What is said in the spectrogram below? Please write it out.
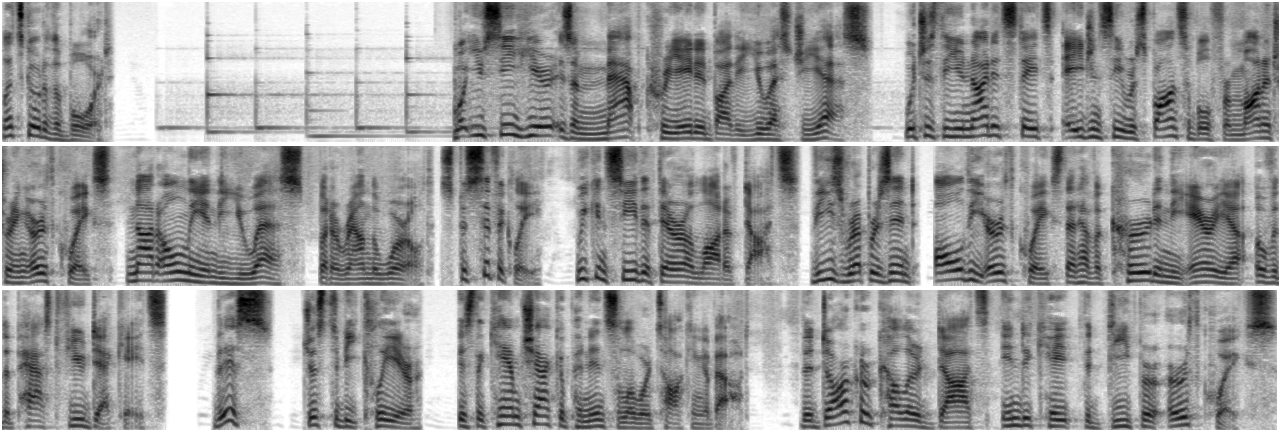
let's go to the board. What you see here is a map created by the USGS, which is the United States agency responsible for monitoring earthquakes not only in the US, but around the world. Specifically, we can see that there are a lot of dots. These represent all the earthquakes that have occurred in the area over the past few decades. This, just to be clear, is the Kamchatka Peninsula we're talking about. The darker colored dots indicate the deeper earthquakes,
